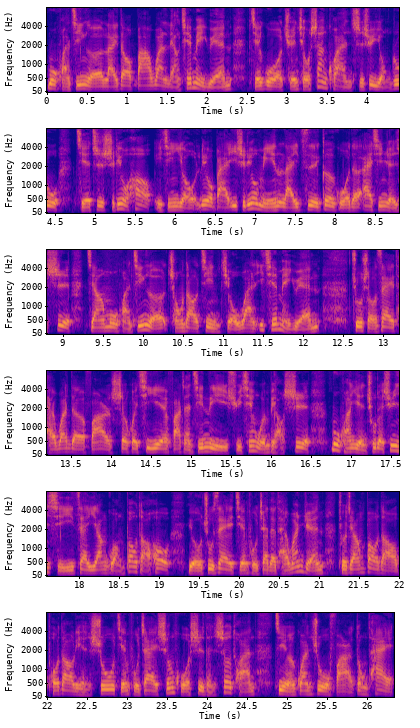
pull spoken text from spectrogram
募款金额来到八万两千美元。结果全球善款持续涌入，截至十六号，已经有六百一十六名来自各国的爱心。人士将募款金额冲到近九万一千美元。驻守在台湾的法尔社会企业发展经理许千文表示，募款演出的讯息在央广报道后，有住在柬埔寨的台湾人就将报道泼到脸书、柬埔寨生活室等社团，进而关注法尔动态。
